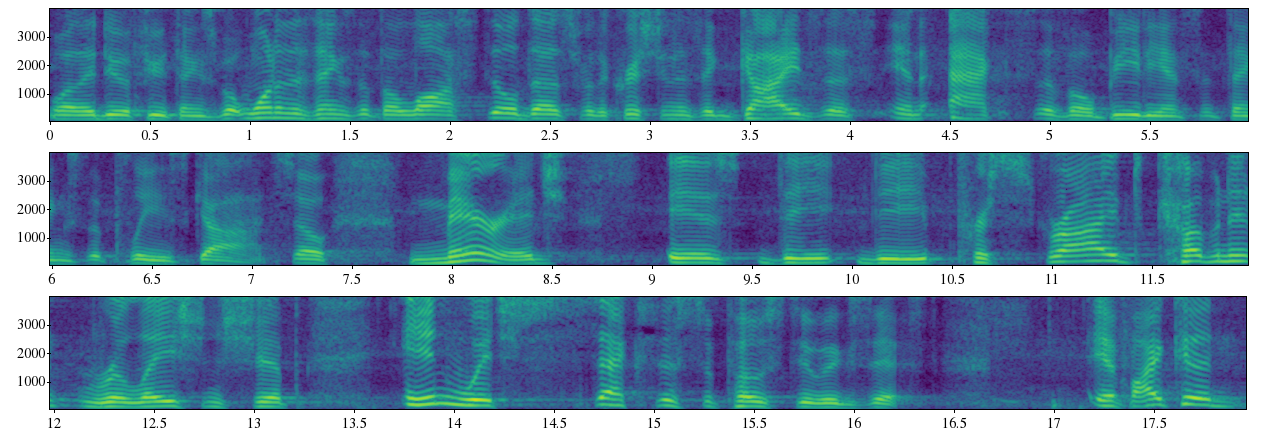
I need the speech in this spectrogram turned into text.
well, they do a few things, but one of the things that the law still does for the Christian is it guides us in acts of obedience and things that please God. So marriage is the, the prescribed covenant relationship in which sex is supposed to exist. If I could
